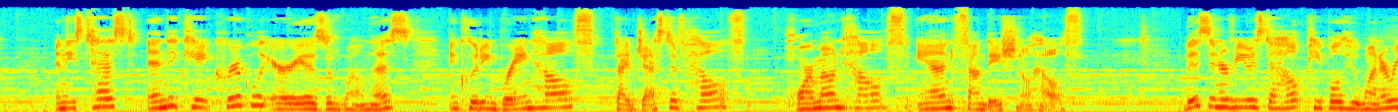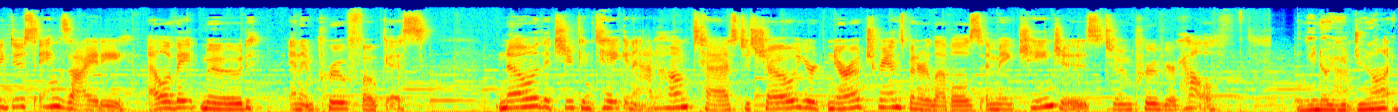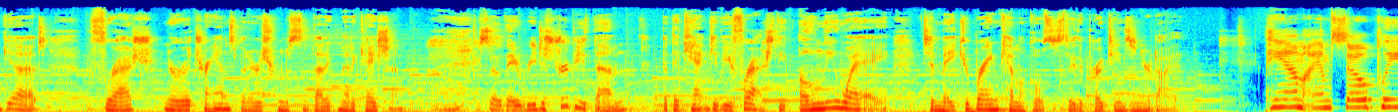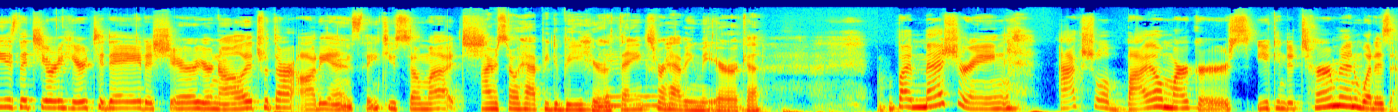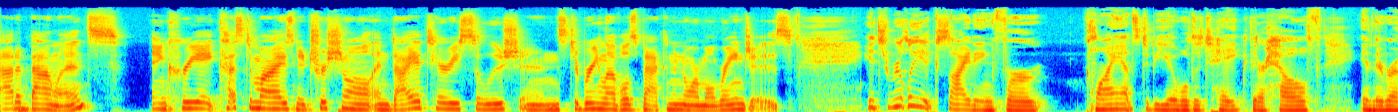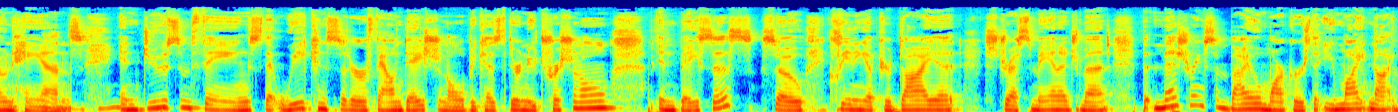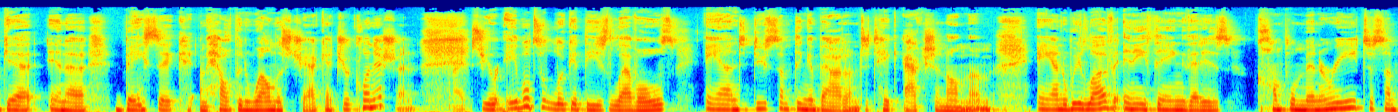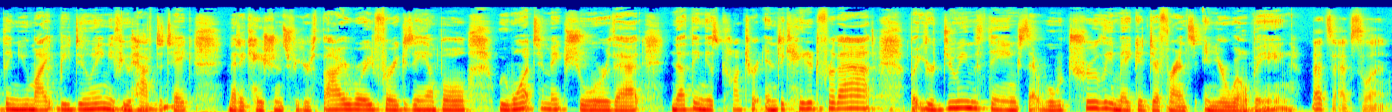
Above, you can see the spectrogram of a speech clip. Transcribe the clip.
And these tests indicate critical areas of wellness, including brain health, digestive health, hormone health, and foundational health. This interview is to help people who want to reduce anxiety, elevate mood, and improve focus. Know that you can take an at home test to show your neurotransmitter levels and make changes to improve your health. You know, yeah. you do not get fresh neurotransmitters from a synthetic medication. Oh, okay. So they redistribute them, but they can't give you fresh. The only way to make your brain chemicals is through the proteins in your diet. Pam, I am so pleased that you're here today to share your knowledge with our audience. Thank you so much. I'm so happy to be here. Yay. Thanks for having me, Erica. By measuring actual biomarkers, you can determine what is out of balance and create customized nutritional and dietary solutions to bring levels back into normal ranges. It's really exciting for clients to be able to take their health in their own hands mm-hmm. and do some things that we consider foundational because they're nutritional in basis. So cleaning up your diet, stress management, but measuring some biomarkers that you might not get in a basic um, health and wellness check at your clinician. Right. So you're able to look at these levels and do something about them to take action on them. And we love anything that is complementary to something you might be doing. If you have to take medications for your thyroid, for example, we want to make sure that nothing is contraindicated for that, but you're doing the things that will truly make a difference in your well being. That's excellent.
